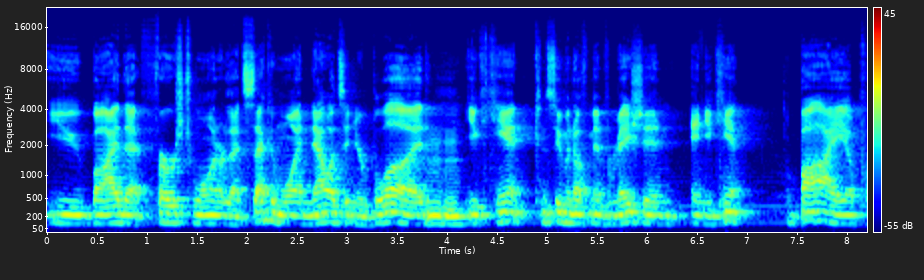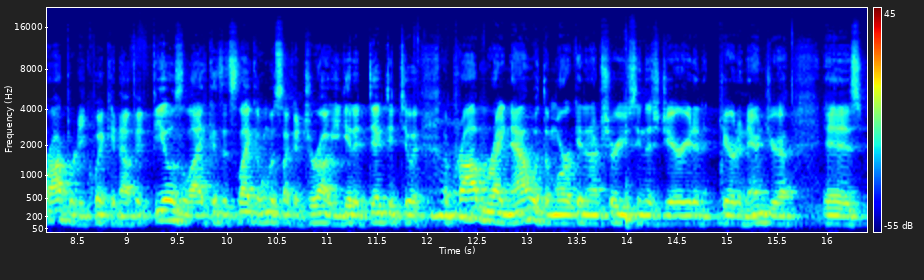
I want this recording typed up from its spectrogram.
you buy that first one or that second one, now it's in your blood. Mm-hmm. You can't consume enough information and you can't buy a property quick enough. It feels like because it's like almost like a drug. You get addicted to it. Mm-hmm. The problem right now with the market, and I'm sure you've seen this, Jared and Jared and Andrea, is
